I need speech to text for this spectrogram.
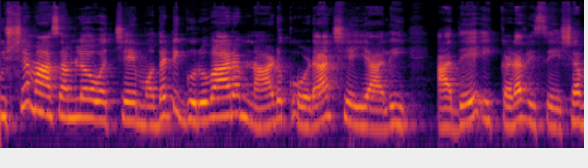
పుష్యమాసంలో వచ్చే మొదటి గురువారం నాడు కూడా చేయాలి. అదే ఇక్కడ విశేషం.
